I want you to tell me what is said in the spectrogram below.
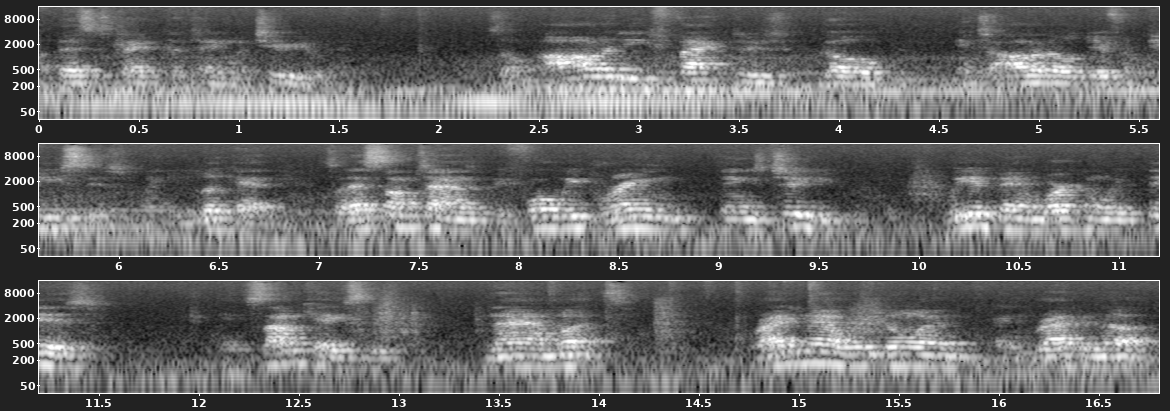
asbestos containing material. So all of these factors go into all of those different pieces when you look at it. So that's sometimes, before we bring things to you, we have been working with this, in some cases, nine months. Right now, we're doing and wrapping up,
